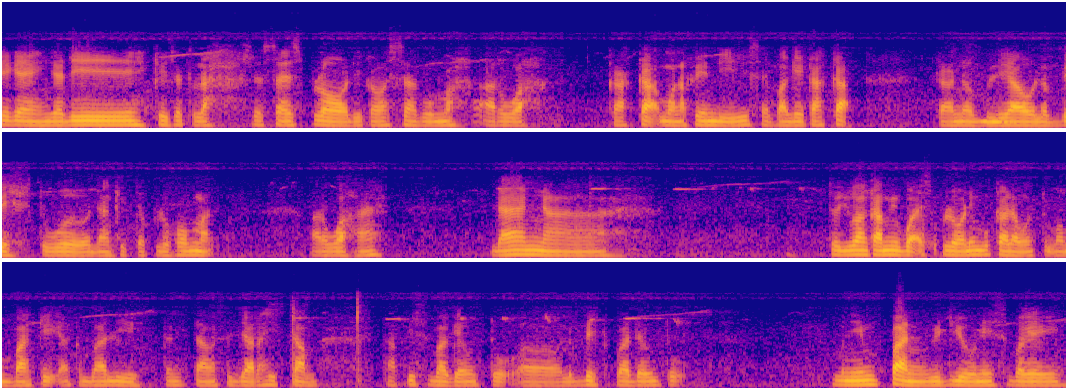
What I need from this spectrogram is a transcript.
Okey geng, jadi kita telah selesai explore di kawasan rumah arwah kakak Mona Fendi. Saya panggil kakak kerana beliau lebih tua dan kita perlu hormat arwah eh. Dan uh, tujuan kami buat explore ni bukanlah untuk membangkitkan kembali tentang sejarah hitam tapi sebagai untuk uh, lebih kepada untuk menyimpan video ni sebagai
